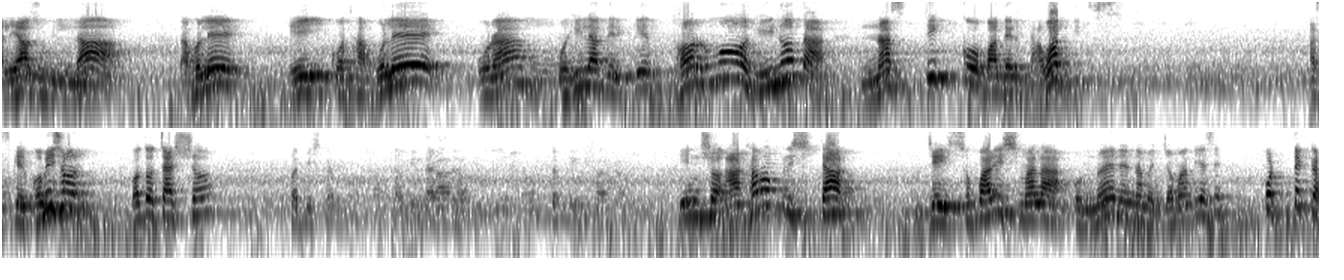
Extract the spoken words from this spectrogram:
আলিয়াজুবিল্লাহ তাহলে এই কথা বলে ওরা মহিলাদেরকে ধর্মহীনতা, নাস্তিক্যবাদের দাওয়াত দিচ্ছে আজকে কমিশন কত? চারশো? পঁয়ত্রিশটা তিনশো আঠারো পৃষ্ঠার যেই সুপারিশমালা উন্নয়নের নামে জমা দিয়েছে, প্রত্যেকটা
